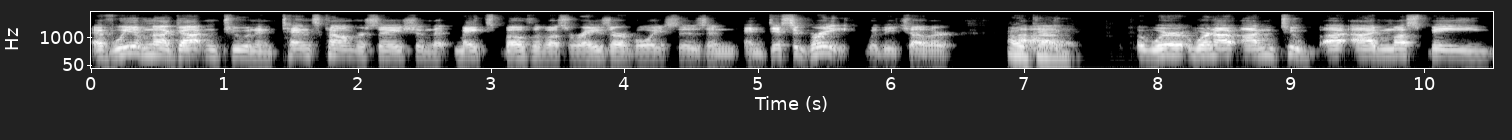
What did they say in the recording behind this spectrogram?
if we have not gotten to an intense conversation that makes both of us raise our voices and, and disagree with each other, okay, uh, we're we're not. I'm too. I, I, must be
